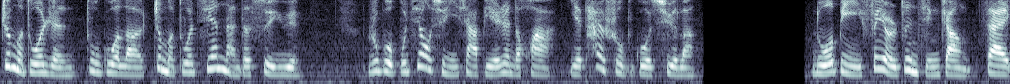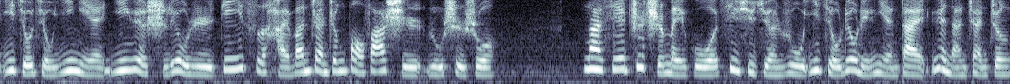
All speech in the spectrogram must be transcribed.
这么多人度过了这么多艰难的岁月，如果不教训一下别人的话，也太说不过去了。罗比·菲尔顿警长在一九九一年一月十六日第一次海湾战争爆发时如是说：“那些支持美国继续卷入一九六零年代越南战争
